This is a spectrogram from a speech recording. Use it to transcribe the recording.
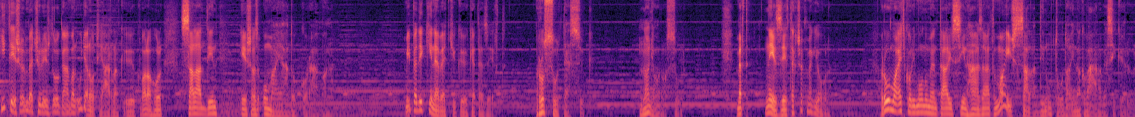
Hit és önbecsülés dolgában ugyanott járnak ők, valahol Saladdin és az omájádok korában. Mi pedig kinevetjük őket ezért. Rosszul tesszük nagyon rosszul. Mert nézzétek csak meg jól. Róma egykori monumentális színházát ma is Saladdin utódainak vára veszi körül.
